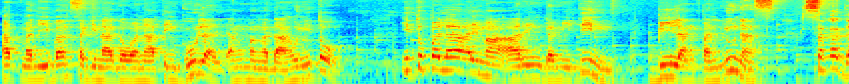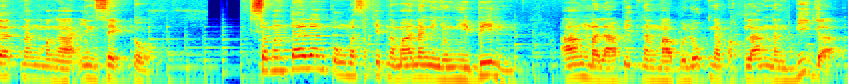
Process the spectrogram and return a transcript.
at maliban sa ginagawa nating gulay ang mga dahon nito, ito pala ay maaaring gamitin bilang panlunas sa kagat ng mga insekto. Samantalang kung masakit naman ang inyong ngipin, ang malapit ng mabulok na paklang ng biga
